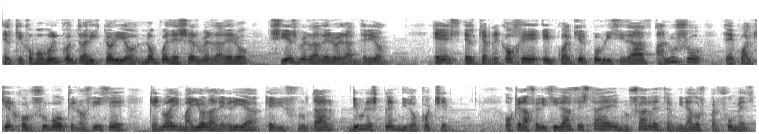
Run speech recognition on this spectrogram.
el que como buen contradictorio no puede ser verdadero si es verdadero el anterior, es el que recoge en cualquier publicidad al uso de cualquier consumo que nos dice que no hay mayor alegría que disfrutar de un espléndido coche o que la felicidad está en usar determinados perfumes,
